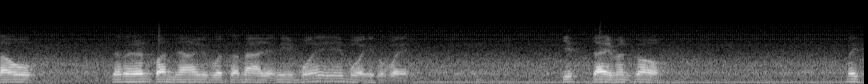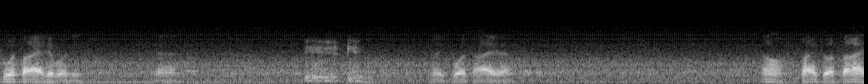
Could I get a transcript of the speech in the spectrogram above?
เราเจริญปัญญาวิปัสสนาอย่างนี้บ่อยบ่อยๆเข้าไปจิตใจมันก็ ไม่กลัวตายเลยวันนี้ไม่กลัวตายแล้วอ้าวตายก็ตาย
